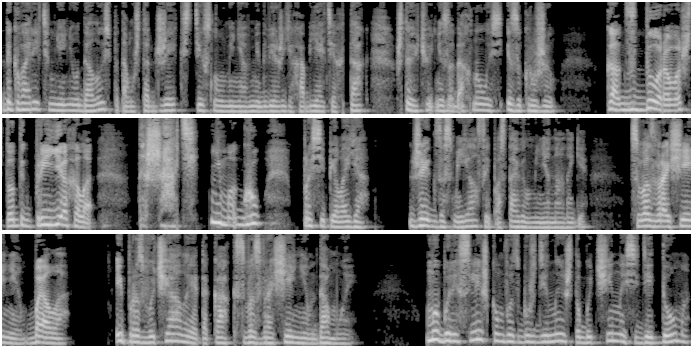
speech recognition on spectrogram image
Договорить мне не удалось, потому что Джейк стиснул меня в медвежьих объятиях так, что я чуть не задохнулась и закружил. «Как здорово, что ты приехала!» «Дышать не могу!» — просипела я. Джейк засмеялся и поставил меня на ноги. «С возвращением, Белла!» И прозвучало это как «с возвращением домой». Мы были слишком возбуждены, чтобы чинно сидеть дома,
